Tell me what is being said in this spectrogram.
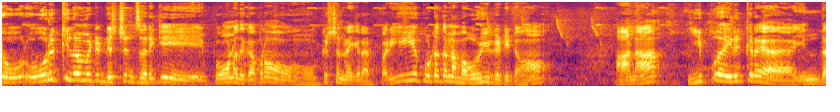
ஒரு ஒரு கிலோமீட்டர் டிஸ்டன்ஸ் வரைக்கும் போனதுக்கப்புறம் கிருஷ்ணன் நினைக்கிறார். பெரிய கூட்டத்தை நம்ம ஒழுகி கட்டிட்டோம். ஆனால் இப்போ இருக்கிற இந்த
